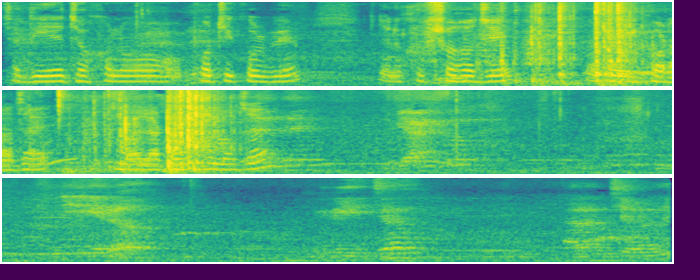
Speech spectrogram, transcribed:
এটা দিয়ে যখন ও পটি করবে, যেন খুব সহজে করা যায় ময়লাটা উঠানো যায়। Grigio, arancione.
